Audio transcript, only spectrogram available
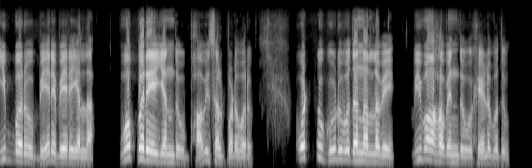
ಇಬ್ಬರು ಬೇರೆ ಬೇರೆಯಲ್ಲ, ಒಬ್ಬರೇ ಎಂದು ಭಾವಿಸಲ್ಪಡುವರು. ಒಟ್ಟುಗೂಡುವುದನ್ನಲ್ಲವೇ ವಿವಾಹವೆಂದು ಹೇಳುವುದು.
